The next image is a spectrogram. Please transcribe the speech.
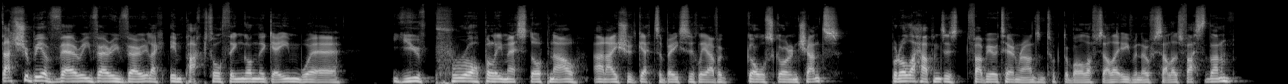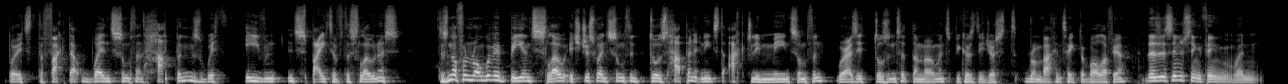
That should be a very, very, very like impactful thing on the game where you've properly messed up now, and I should get to basically have a goal scoring chance. But all that happens is Fabio turned around and took the ball off Salah, even though Salah's faster than him. But it's the fact that when something happens with, even in spite of the slowness, there's nothing wrong with it being slow. It's just when something does happen, it needs to actually mean something, whereas it doesn't at the moment because they just run back and take the ball off you. There's this interesting thing when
